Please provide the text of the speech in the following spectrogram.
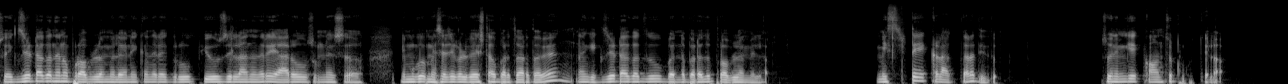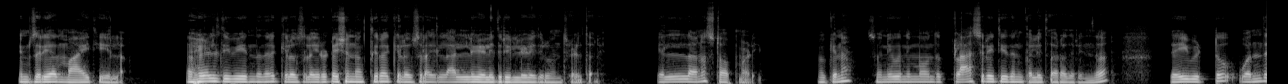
ಸೊ ಎಕ್ಸಿಟ್ ಆಗೋದೇನೋ ಪ್ರಾಬ್ಲಮ್ ಇಲ್ಲ. ಏನಕ್ಕೆ ಗ್ರೂಪ್ ಯೂಸ್ ಇಲ್ಲ ಅಂತಂದರೆ ಯಾರು ಸುಮ್ಮನೆ ಸ, ನಿಮಗೂ ಮೆಸೇಜ್ಗಳು ಆಗಿ ಬರ್ತಾ ಇರ್ತವೆ. ನಂಗೆ ಎಕ್ಸಿಟ್ ಆಗೋದು, ಬಂದು ಬರೋದು ಪ್ರಾಬ್ಲಮ್ ಇಲ್ಲ. ಮಿಸ್ಟೇಕ್ಗಳಾಗ್ತಾ ಇರೋದು ಇದು. ಸೊ ನಿಮಗೆ ಕಾನ್ಸೆಪ್ಟ್ ಗೊತ್ತಿಲ್ಲ. ನಿಮ್ಗೆ ಸರಿಯಾದ ಮಾಹಿತಿ ಇಲ್ಲ. ನಾವು ಹೇಳ್ತೀವಿ ಅಂತಂದರೆ ಕೆಲವು ಸಲ ಇರಿಟೇಷನ್ ಆಗ್ತೀರಾ, ಕೆಲವು ಸಲ ಇಲ್ಲ, ಅಲ್ಲಿ ಹೇಳಿದ್ರು, ಇಲ್ಲಿ ಹೇಳಿದ್ರು ಅಂತ ಹೇಳ್ತಾರೆ. ಎಲ್ಲನೂ ಸ್ಟಾಪ್ ಮಾಡಿ. ಓಕೆನಾ ಸೊ ನೀವು ನಿಮ್ಮ ಒಂದು ಕ್ಲಾಸ್ ರೀತಿ ಇದನ್ನು ಕಲಿತಾ ಇರೋದ್ರಿಂದ ದಯವಿಟ್ಟು ಒಂದು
